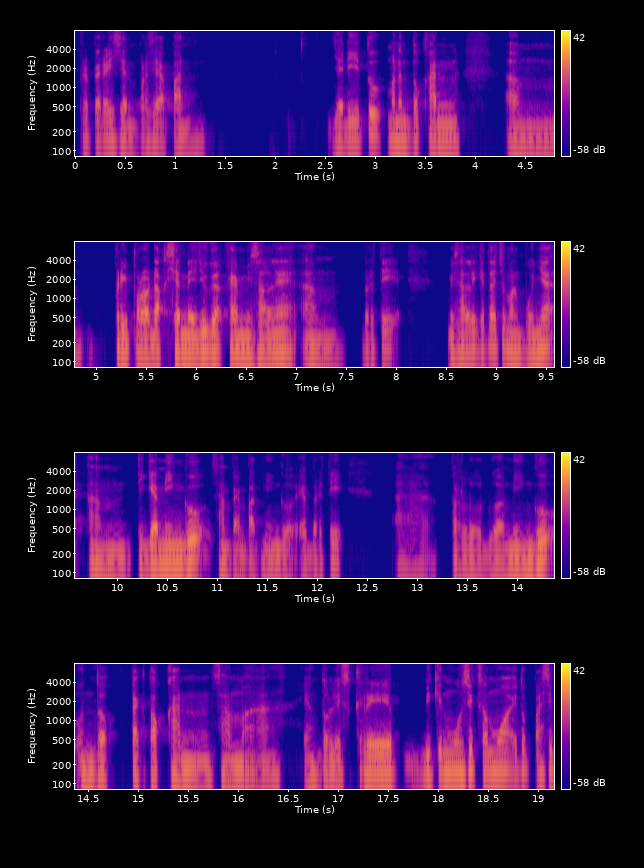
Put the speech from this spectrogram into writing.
preparation, persiapan. Jadi itu menentukan um, pre-productionnya juga kayak misalnya um, berarti misalnya kita cuma punya tiga um, minggu sampai empat minggu ya berarti uh, perlu dua minggu untuk tektokan sama yang tulis skrip bikin musik semua itu pasti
